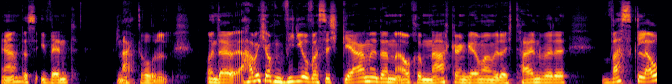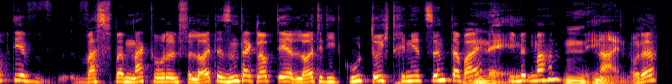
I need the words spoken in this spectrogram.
Ja, das Event Nacktrodeln. Und da habe ich auch ein Video, was ich gerne dann auch im Nachgang gerne mal mit euch teilen würde. Was glaubt ihr, was beim Nacktrodeln für Leute sind da? Glaubt ihr Leute, die gut durchtrainiert sind dabei, Nee. die mitmachen? Nee. Nein, oder?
